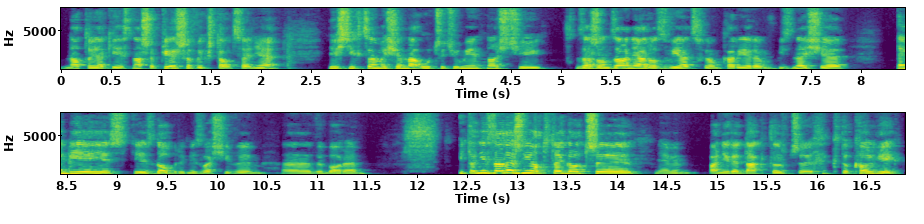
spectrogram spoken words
na to, jakie jest nasze pierwsze wykształcenie, jeśli chcemy się nauczyć umiejętności zarządzania, rozwijać swoją karierę w biznesie, MBA jest, jest dobrym, jest właściwym e, wyborem. I to niezależnie od tego, czy, nie wiem, pani redaktor, czy ktokolwiek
